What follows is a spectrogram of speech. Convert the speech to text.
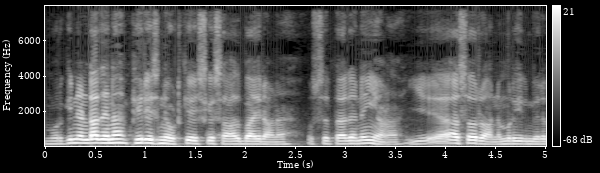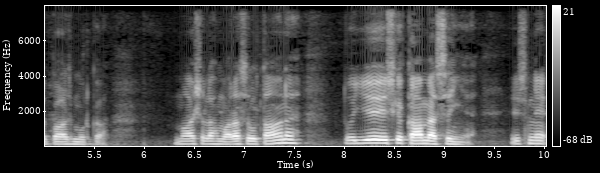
मुर्गी ने अंडा देना फिर इसने उठ के इसके साथ बाहर आना है। उससे पहले नहीं आना। ये ऐसा रहा मरीद मेरे पास मुर्गा। माशाल्लाह, हमारा सुल्तान है। तो ये इसके काम ऐसे ही हैं। इसने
